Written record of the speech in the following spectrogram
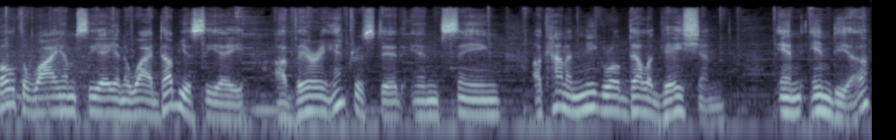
Both the YMCA and the YWCA are very interested in seeing a kind of Negro delegation in India.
